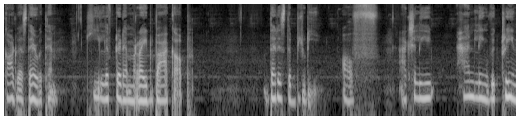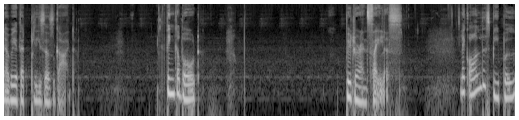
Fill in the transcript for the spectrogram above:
God was there with him. He lifted him right back up. That is the beauty of actually handling victory in a way that pleases God. Think about Peter and Silas. Like all these people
